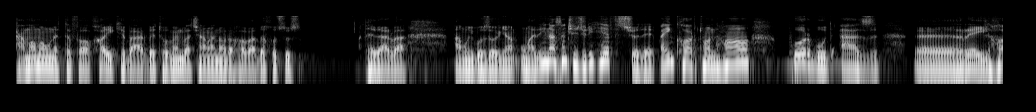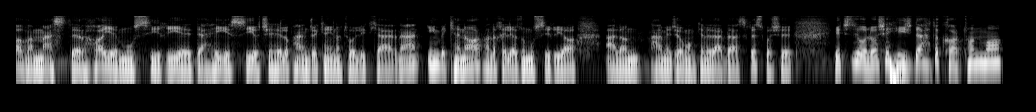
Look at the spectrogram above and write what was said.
تمام اون اتفاقهایی که بر بتوون و چمناره ها و به خصوص پدر و عموی بزرگم اومده این اصلا چجوری حفظ شده؟ و این کارتون ها پر بود از ریل ها و مستر های موسیقی دهه سی و چهل و پنجاه که اینا تولید کردن. این به کنار حالا خیلی از اون موسیقی ها الان همه جا ممکنه در دسترس باشه. یه چیزی اولوش 18 تا کارتون ما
